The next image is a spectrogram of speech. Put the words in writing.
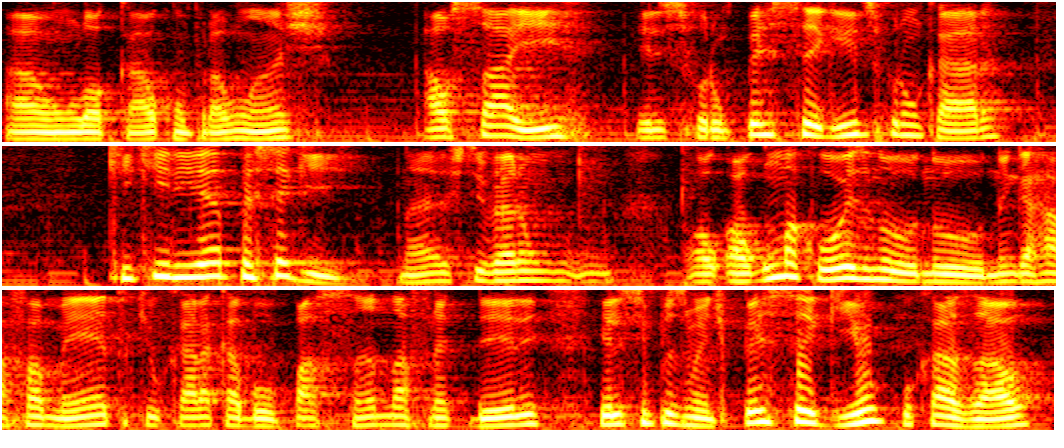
a um local comprar um lanche. Ao sair, eles foram perseguidos por um cara que queria perseguir. Né? Eles tiveram alguma coisa no, no, no, engarrafamento que o cara acabou passando na frente dele. Ele simplesmente perseguiu o casal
